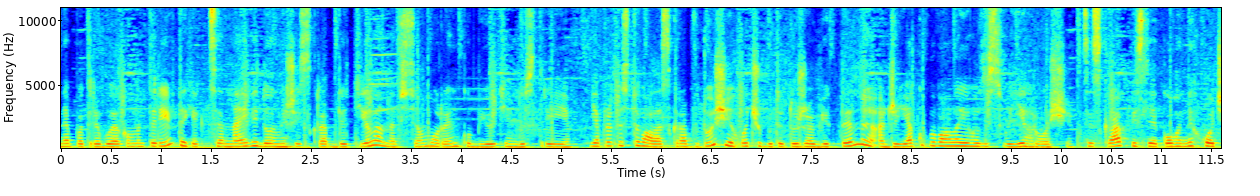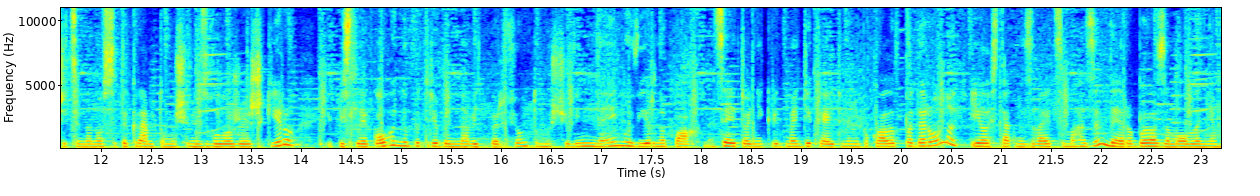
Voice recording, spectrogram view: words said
не потребує коментарів, так як це найвідоміший скраб для тіла на всьому ринку б'юті індустрії. Я протестувала скраб в душі і хочу бути дуже об'єктивною, адже я купувала його за свої гроші. Це скраб, після якого не хочеться наносити крем, тому що він зволожує шкіру, і після якого не потрібен навіть парфюм, тому що він неймовірно пахне. Цей тонік від Medicate мені поклали в подарунок, і ось так називається магазин, де я робила замовлення.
